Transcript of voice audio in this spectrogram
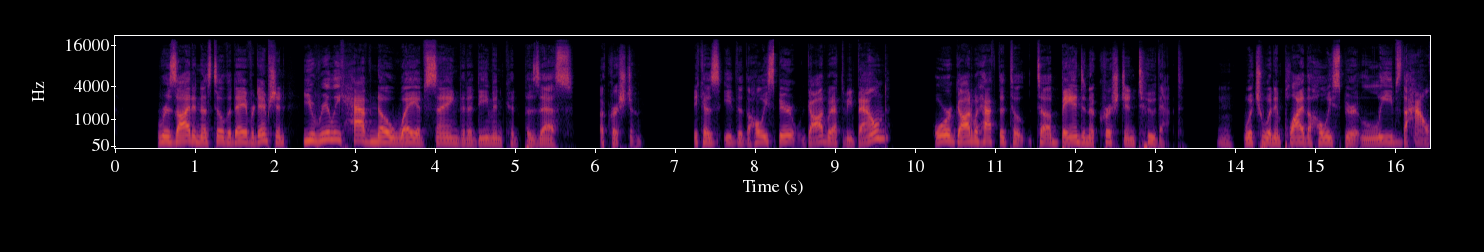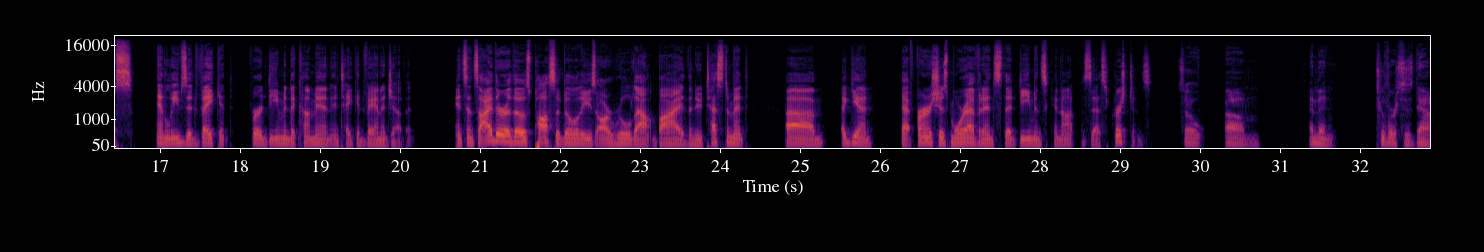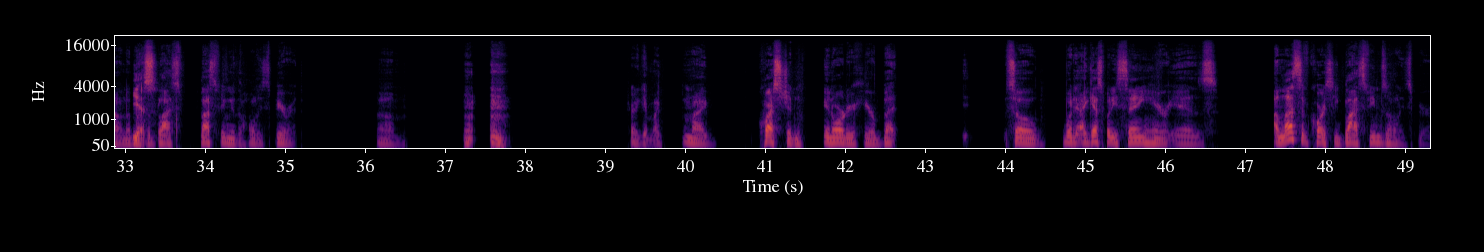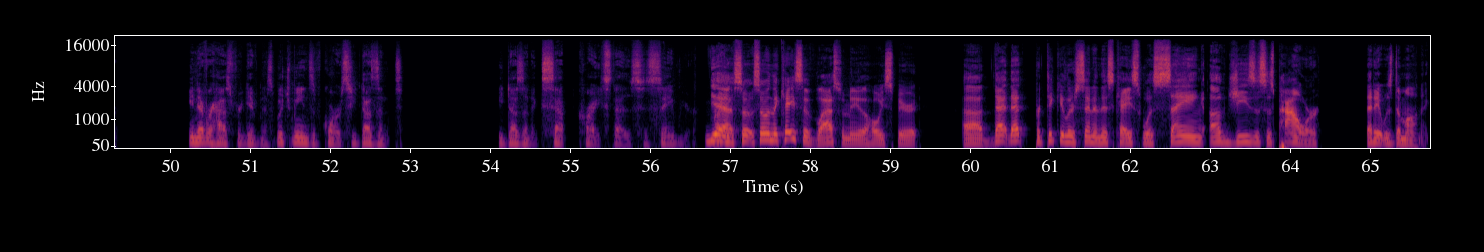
reside in us till the day of redemption, you really have no way of saying that a demon could possess a Christian. Because either the Holy Spirit, God would have to be bound, or God would have to, to, to abandon a Christian to that, Hmm. which would imply the Holy Spirit leaves the house and leaves it vacant for a demon to come in and take advantage of it. And since either of those possibilities are ruled out by the New Testament, um, again, that furnishes more evidence that demons cannot possess Christians. So, um, and then two verses down about Yes. the blas- blasphemy of the Holy Spirit. Um, try to get my my question in order here, but so what I guess what he's saying here is, unless of course he blasphemes the Holy Spirit, he never has forgiveness. Which means, of course, he doesn't. He doesn't accept Christ as his savior. Yeah. right? So so in the case of blasphemy of the Holy Spirit, uh, that that particular sin in this case was saying of Jesus's power that it was demonic.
